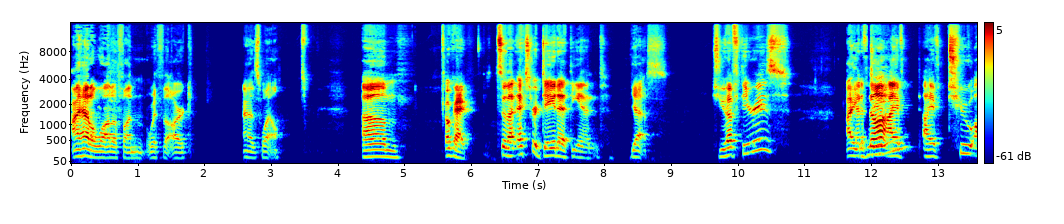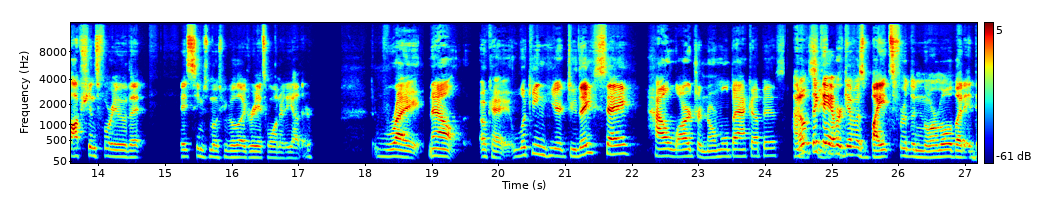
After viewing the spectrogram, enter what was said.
i had a lot of fun with the arc as well um, okay. So that extra data at the end. yes Do you have theories? i And if not, I have I have two options for you that it seems most people agree it's one or the other. right now okay looking here do they say how large a normal backup is I don't think see they ever give us bytes for the normal, but it,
